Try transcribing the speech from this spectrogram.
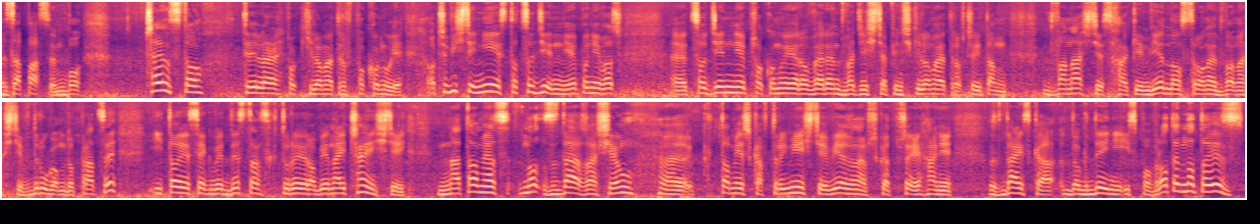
zapasem, bo często tyle kilometrów pokonuje. Oczywiście nie jest to codziennie, ponieważ e, codziennie pokonuję rowerem 25 km, czyli tam 12 z hakiem w jedną stronę, 12 w drugą do pracy i to jest jakby dystans, który robię najczęściej. Natomiast no, zdarza się, e, kto mieszka w Trójmieście, wie, że na przykład przejechanie z Gdańska do Gdyni i z powrotem, no to jest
